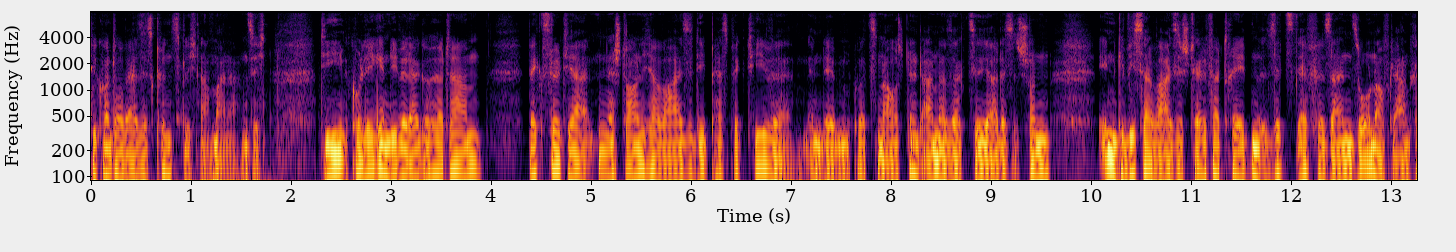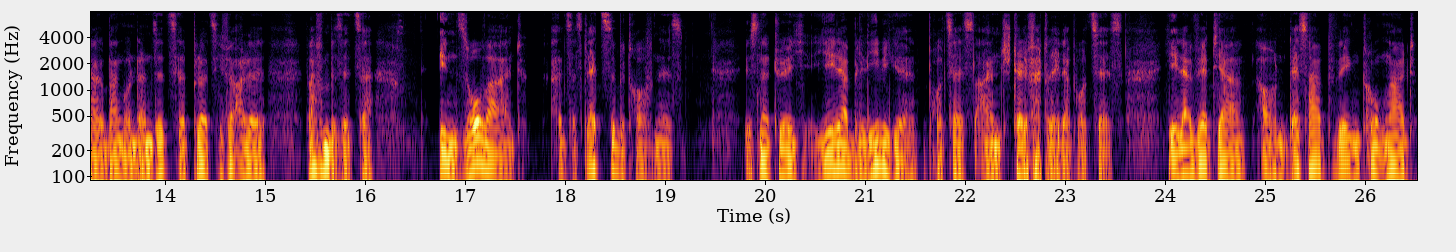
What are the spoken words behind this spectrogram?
Die Kontroverse ist künstlich nach meiner Ansicht. Die Kollegin, die wir da gehört haben, wechselt ja in erstaunlicher Weise die Perspektive in dem kurzen Ausschnitt. Einmal sagt sie, ja, das ist schon in gewisser Weise stellvertretend, sitzt er für seinen Sohn auf der Anklagebank und dann sitzt er plötzlich für alle Waffenbesitzer. Insoweit, als das letzte betroffen ist, ist natürlich jeder beliebige Prozess ein Stellvertreterprozess. Jeder wird ja auch deshalb wegen Trunkenheit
